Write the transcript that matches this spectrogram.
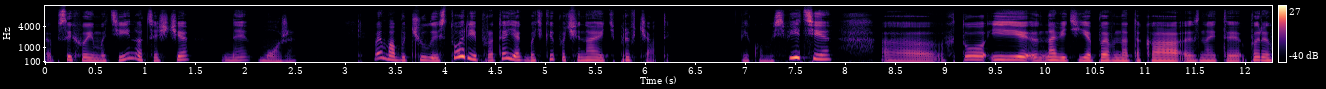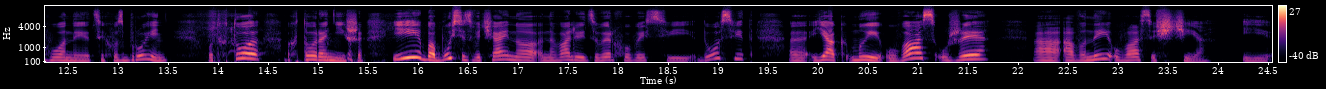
е, психоемоційно це ще не може. Ви, мабуть, чули історії про те, як батьки починають привчати. В якомусь віці, е, хто і навіть є певна така, знаєте, перегони цих озброєнь. От хто, хто раніше. І бабусі, звичайно, навалюють зверху весь свій досвід, е, як ми у вас уже, а, а вони у вас ще. І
